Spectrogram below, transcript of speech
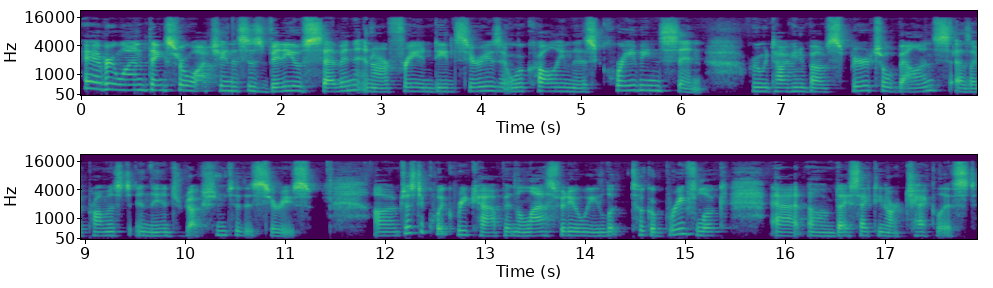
Hey everyone, thanks for watching. This is video 7 in our Free Indeed series and we're calling this Craving Sin. We're going to be talking about spiritual balance as I promised in the introduction to this series. Uh, just a quick recap. In the last video, we look, took a brief look at um, dissecting our checklist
